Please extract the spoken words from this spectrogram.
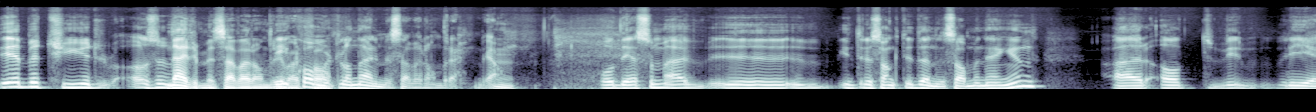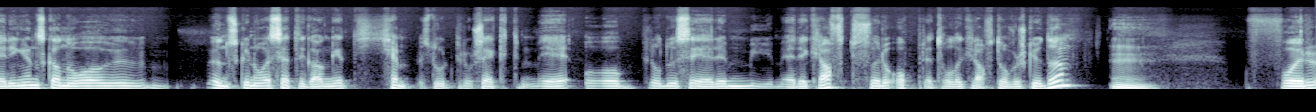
Det betyr altså, Nærme seg hverandre, i hvert fall. De kommer til å nærme seg hverandre. ja. Mm. Og det som er eh, interessant i denne sammenhengen, er at vi, regjeringen skal nå, ønsker nå å sette i gang et kjempestort prosjekt med å produsere mye mer kraft for å opprettholde kraftoverskuddet. Mm. For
